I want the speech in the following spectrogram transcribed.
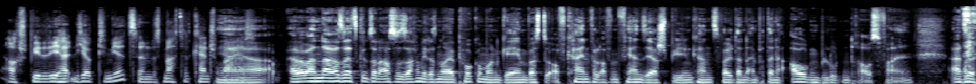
auch Spiele, die halt nicht optimiert sind. Das macht halt keinen Spaß. Ja, ja. Aber andererseits gibt es dann auch so Sachen wie das neue Pokémon-Game, was du auf keinen Fall auf dem Fernseher spielen kannst, weil dann einfach deine Augen blutend rausfallen. Also,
